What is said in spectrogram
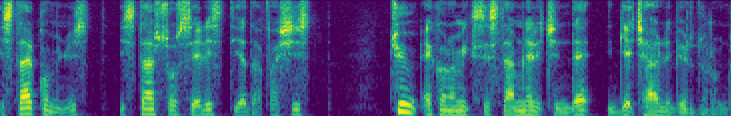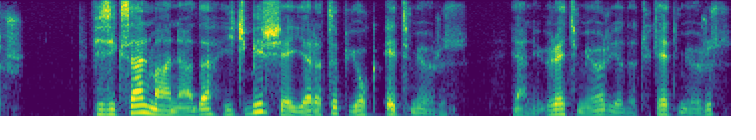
ister komünist, ister sosyalist ya da faşist tüm ekonomik sistemler içinde geçerli bir durumdur. Fiziksel manada hiçbir şey yaratıp yok etmiyoruz. Yani üretmiyor ya da tüketmiyoruz.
